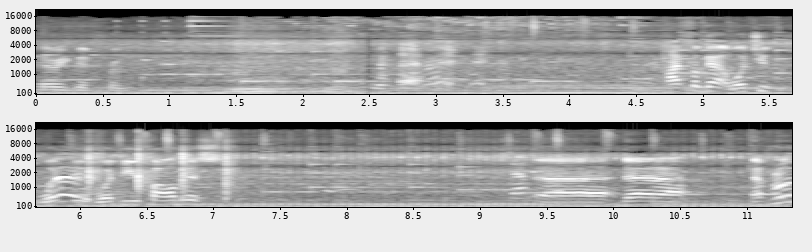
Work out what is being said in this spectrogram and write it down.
Very good fruit. I forgot what you what do, what do you call this? Uh, the the fruit,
